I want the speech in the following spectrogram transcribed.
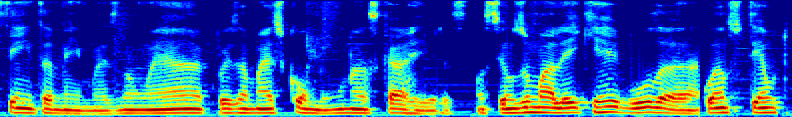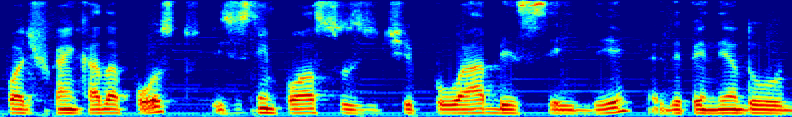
têm também, mas não é a coisa mais comum nas carreiras. Nós temos uma lei que regula quanto tempo tu pode ficar em cada posto. Existem postos de tipo A, B, C e D, eh, dependendo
